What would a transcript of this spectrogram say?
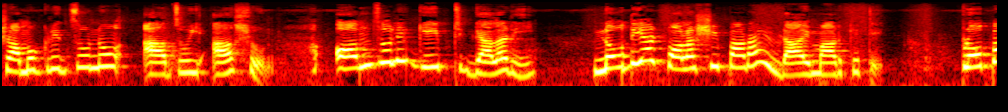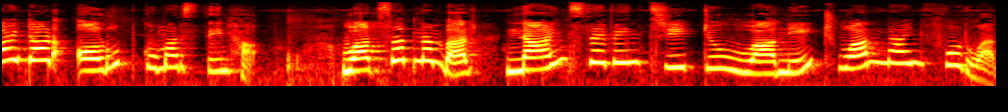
সামগ্রীর জন্য আজই আসুন। অঞ্জলি গিফট গ্যালারি নদিয়ার পলাশিপাড়ায় রায় মার্কেটে। Proprietor Arup Kumar Sinha. WhatsApp number nine seven three two one eight one nine four one.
